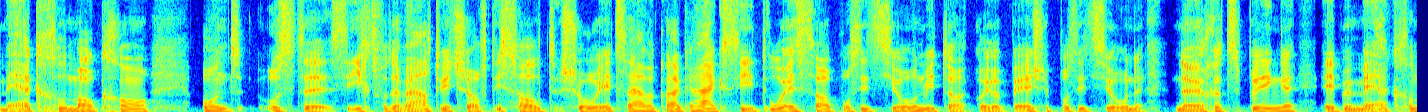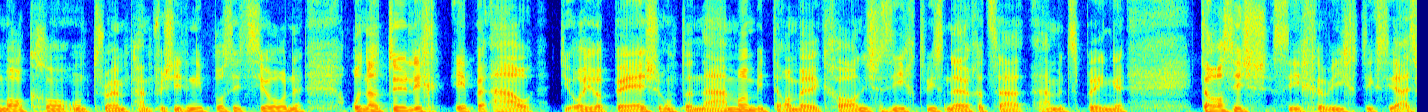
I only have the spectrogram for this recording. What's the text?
Merkel, Macron. Und aus der Sicht der Weltwirtschaft ist halt schon jetzt auch eine Gelegenheit gewesen, die USA-Position mit den europäischen Positionen näher zu bringen. Eben Merkel, Macron und Trump haben verschiedene Positionen. Und natürlich eben auch die europäischen Unternehmer mit der amerikanischen Sichtweise näher zusammenzubringen. Das ist sicher wichtig, eines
